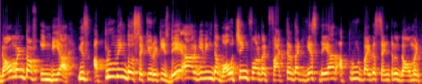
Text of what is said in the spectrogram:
Government of India is approving those securities. They are giving the vouching for that factor that yes, they are approved by the central government.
